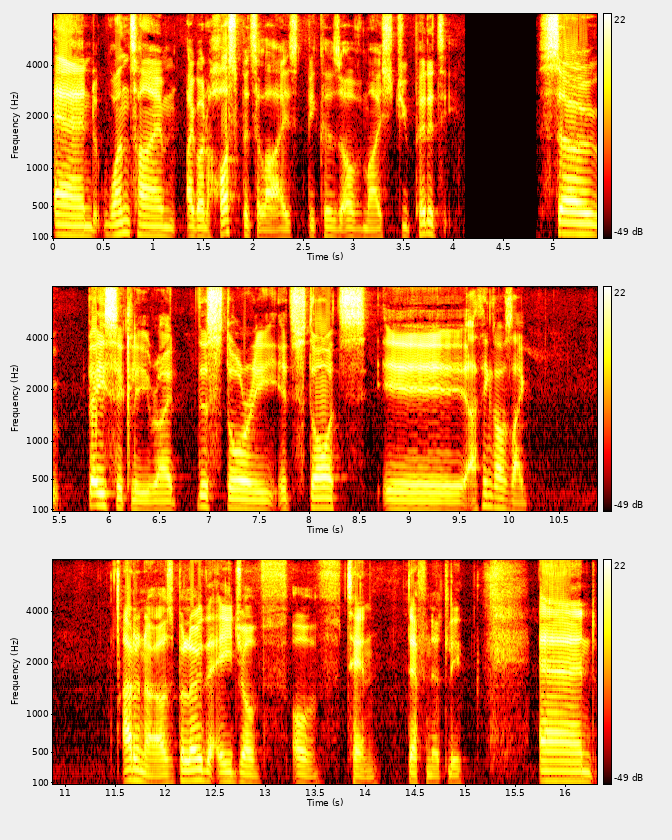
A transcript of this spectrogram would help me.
And one time I got hospitalized because of my stupidity. So basically, right, this story it starts. i I think I was like, I don't know, I was below the age of of ten, definitely. And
